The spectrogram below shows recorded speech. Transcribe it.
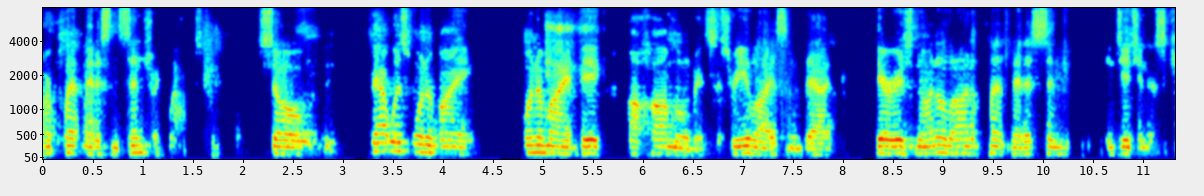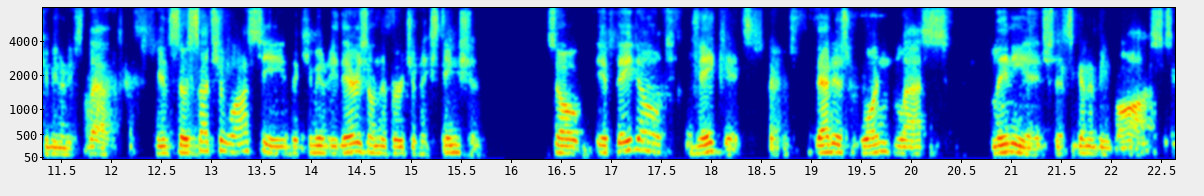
are plant medicine centric. So that was one of my one of my big aha moments is realizing that there is not a lot of plant medicine indigenous communities left. And so Sachiawasi, the community there is on the verge of extinction. So if they don't make it, that is one less lineage that's going to be lost.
